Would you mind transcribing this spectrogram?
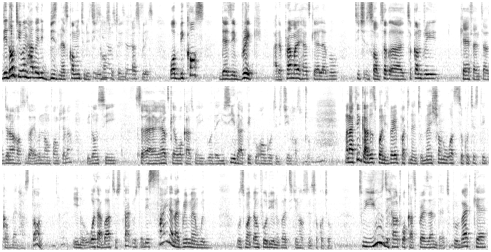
They don't even have any business coming to the teaching, teaching hospital in the first place. Well, because there's a break at the primary healthcare level, teaching some sec uh, secondary care centers, general hospitals are even non-functional. You don't see uh, healthcare workers when you go there. You see that people all go to the teaching hospital. Mm -hmm. And I think at this point it's very pertinent to mention what Sokoto State government has done you know, what about to start with. So they signed an agreement with Usman Danfodio University Teaching Hospital in Sokoto to use the health workers present there to provide care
